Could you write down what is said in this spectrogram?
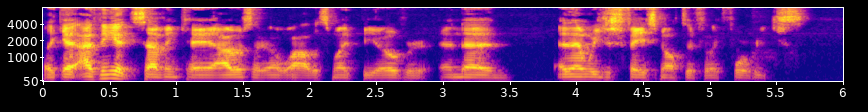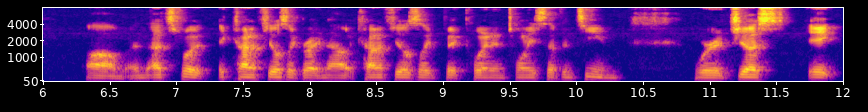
like I think at 7K, I was like, oh wow, this might be over, and then and then we just face melted for like four weeks. Um, and that's what it kind of feels like right now. It kind of feels like Bitcoin in 2017, where it just it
